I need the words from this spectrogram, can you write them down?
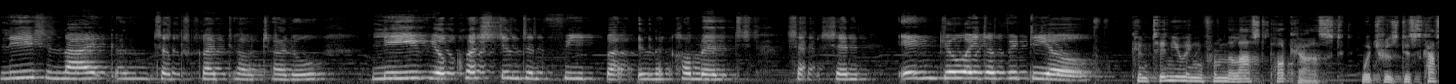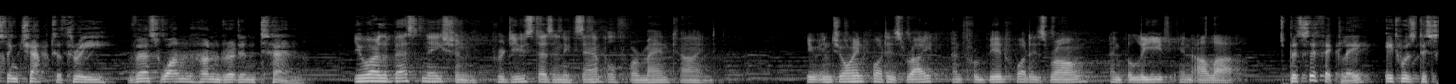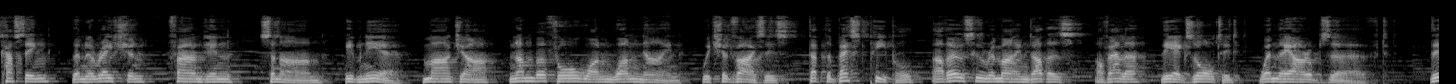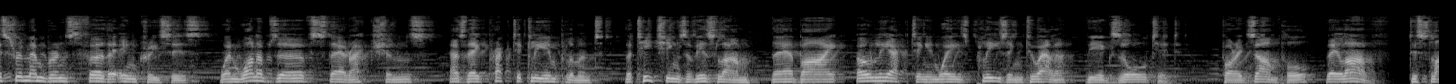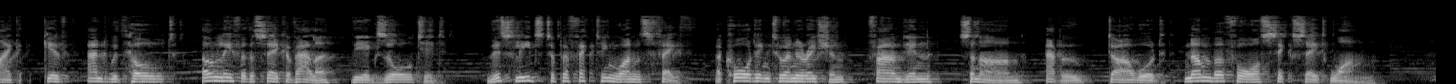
like and subscribe to our channel. Leave your questions and feedback in the comments section. Enjoy the video. Continuing from the last podcast, which was discussing chapter 3, verse 110. You are the best nation, produced as an example for mankind. You enjoin what is right and forbid what is wrong, and believe in Allah. Specifically, it was discussing the narration found in Sunan Ibn Majah number 4119, which advises that the best people are those who remind others of Allah, the Exalted, when they are observed. This remembrance further increases when one observes their actions, as they practically implement the teachings of Islam, thereby only acting in ways pleasing to Allah, the Exalted. For example, they love dislike, give, and withhold, only for the sake of Allah, the Exalted. This leads to perfecting one's faith, according to a narration found in Sunan Abu Dawood, number 4681.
